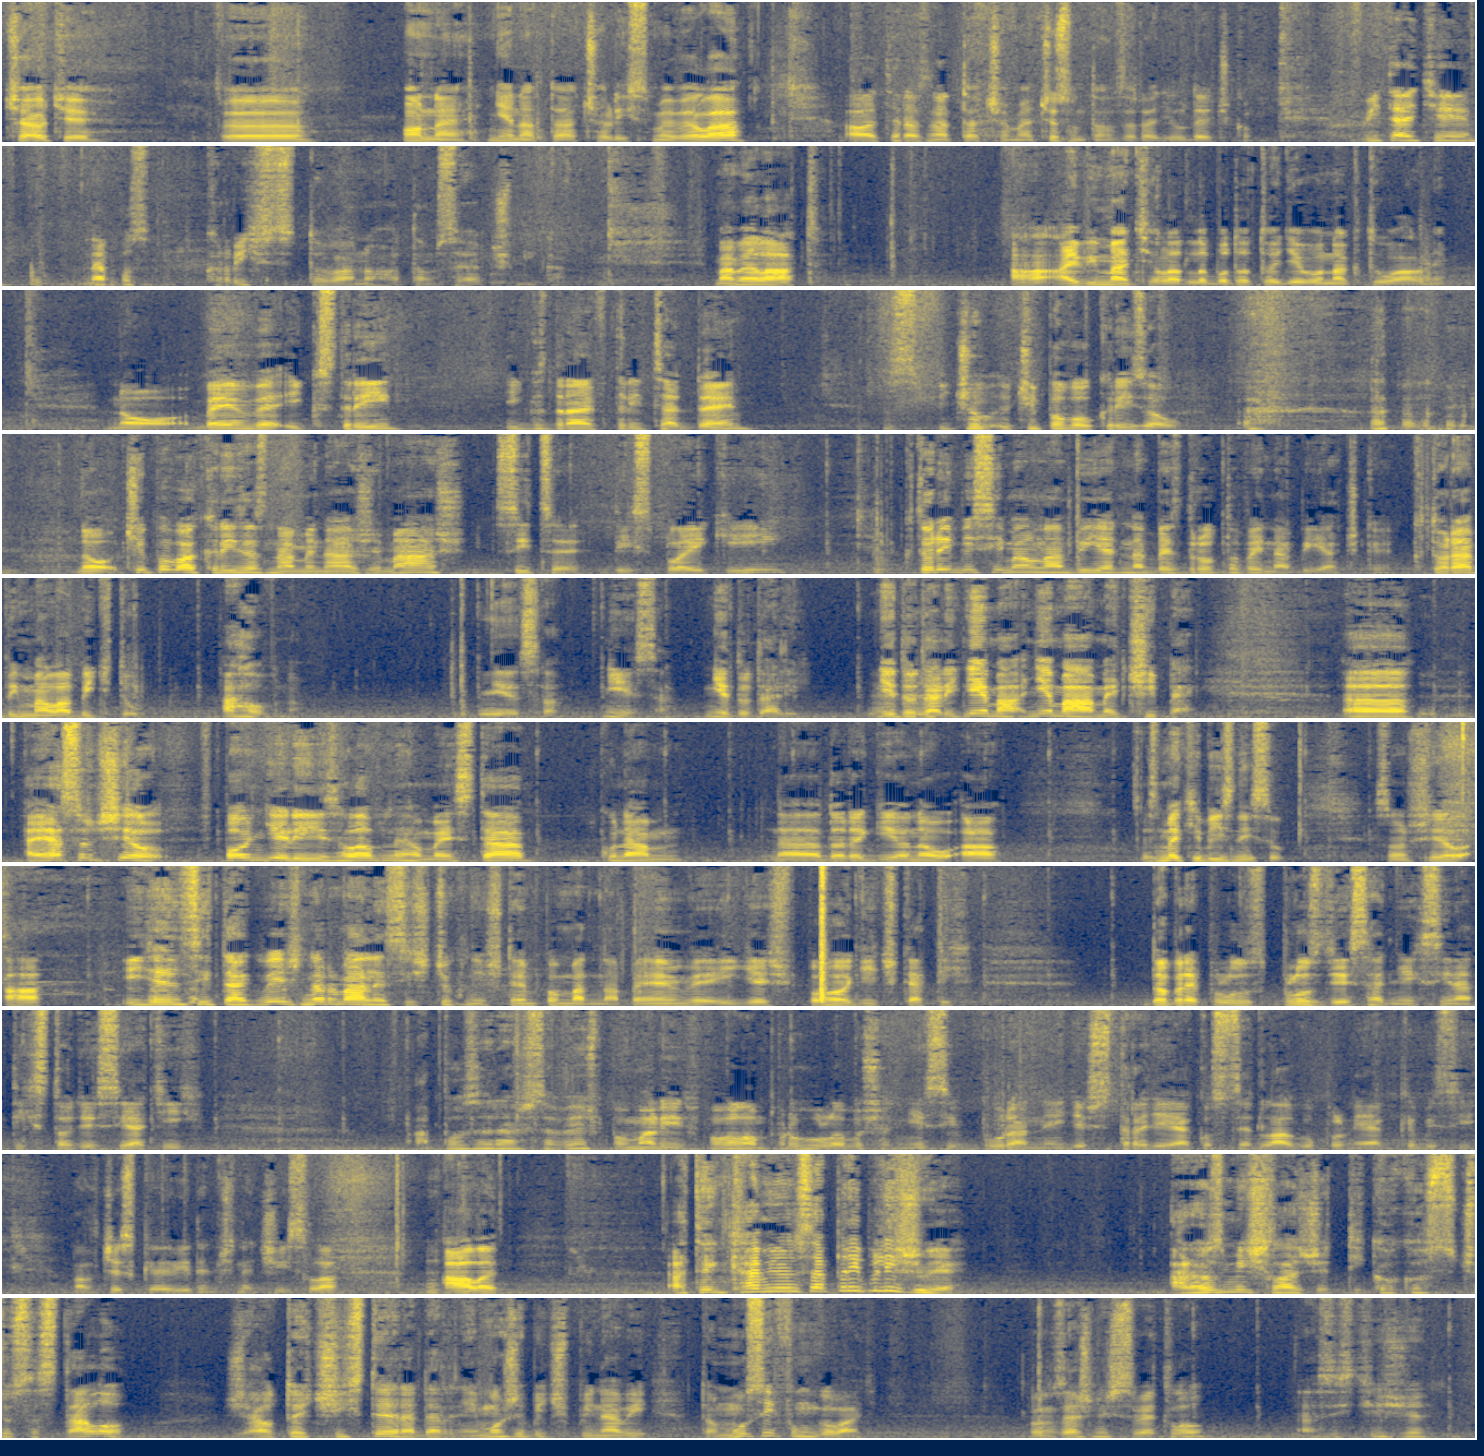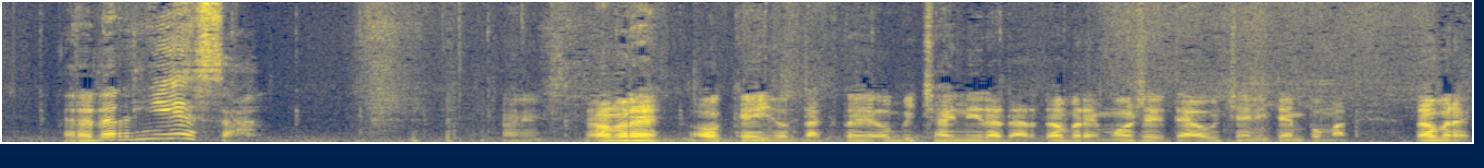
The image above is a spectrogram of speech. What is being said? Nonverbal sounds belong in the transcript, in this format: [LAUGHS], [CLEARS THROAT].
Čaute. Uh, one, nenatáčali sme veľa, ale teraz natáčame. Čo som tam zaradil? Dčko. Vítajte na pos... Kristova noha tam sa jak šmíka. Máme lát. A aj vy máte lát, lebo toto ide von aktuálne. No, BMW X3, X-Drive 30D s čipovou krízou. [LAUGHS] No, čipová kríza znamená, že máš síce displejky, ktorý by si mal nabíjať na bezdrôtovej nabíjačke, ktorá by mala byť tu. A hovno. Nie sa. Nie sa. Nedodali. Nedodali. Nemá, nemáme čipe. Uh, a ja som šiel v pondelí z hlavného mesta ku nám na, do regionov a z meky biznisu som šiel a idem si tak, vieš, normálne si šťukneš tempomat na BMW, ideš pohodička tých, dobre, plus, plus 10, nech si na tých 110 a pozeráš sa, vieš, pomaly v povolom pruhu, lebo však nie si buran, nejdeš v strede ako sedlák úplne, ako keby si mal české evidenčné čísla, ale a ten kamion sa približuje. A rozmýšľaš, že ty kokos, čo sa stalo? Že auto je čisté, radar nemôže byť špinavý, to musí fungovať. Potom začneš svetlo a zistíš, že radar nie sa. Dobre, OK, no tak to je obyčajný radar. Dobre, môže to je obyčajný tempomat. Dobre,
